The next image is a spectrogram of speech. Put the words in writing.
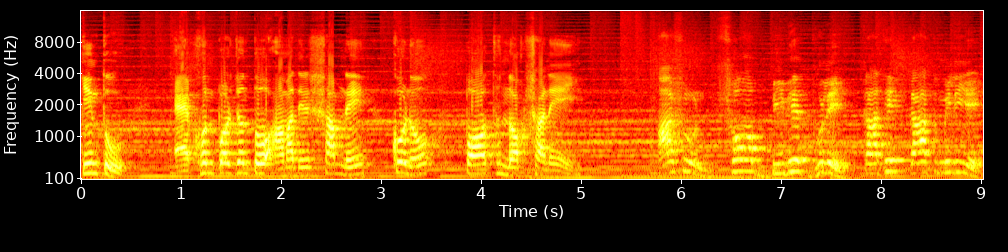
কিন্তু এখন পর্যন্ত আমাদের সামনে কোনো পথ নকশা নেই। আসুন, সব বিভেদ ভুলে কাঁধে কাঁধ মিলিয়ে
